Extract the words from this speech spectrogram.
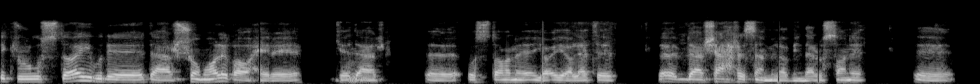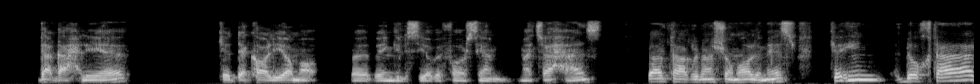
یک روستایی بوده در شمال قاهره که در استان یا ایالت در شهر سملاوین در استان دقهلیه که دکالیا ما به انگلیسی یا به فارسی هم مطرح هست در تقریبا شمال مصر که این دختر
